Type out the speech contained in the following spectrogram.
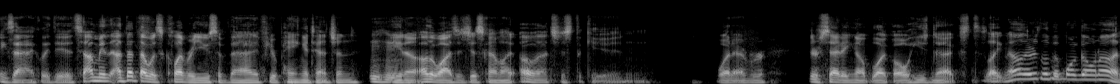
Exactly, dude. So I mean, I thought that was clever use of that if you're paying attention. Mm-hmm. You know, otherwise it's just kind of like, oh, that's just the kid, and whatever. They're setting up like, oh, he's next. It's like, no, there's a little bit more going on,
